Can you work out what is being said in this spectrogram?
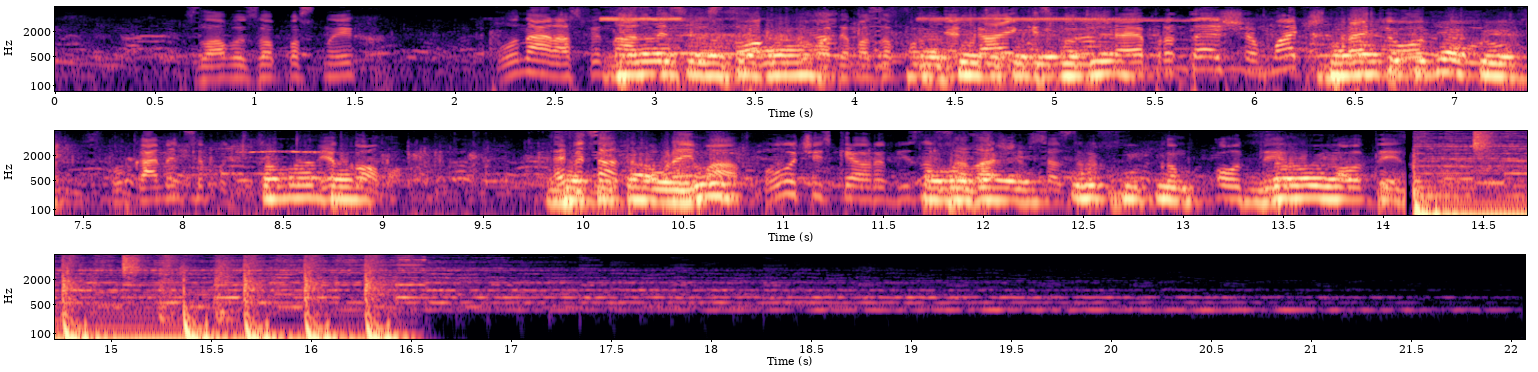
з лави запасних. Лунає у нас фінальний свисток. Вадима Запорожняка, який сповіщає про те, що матч третього туру у Кам'янці-Подільському. В якому? Епіцентр приймав. Лучицький агробізнес завершився з рахунком 1-1.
